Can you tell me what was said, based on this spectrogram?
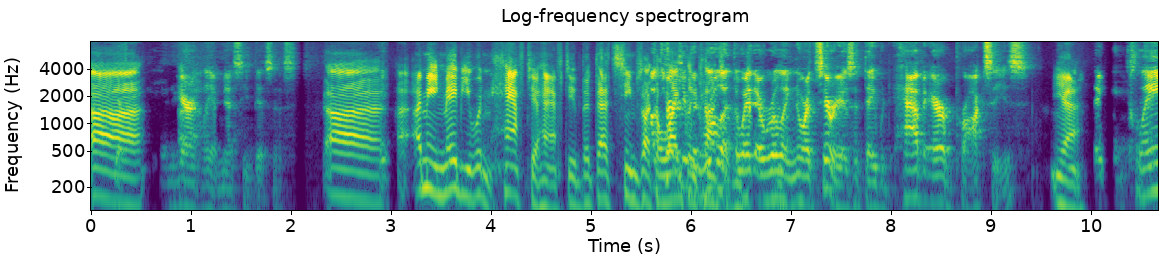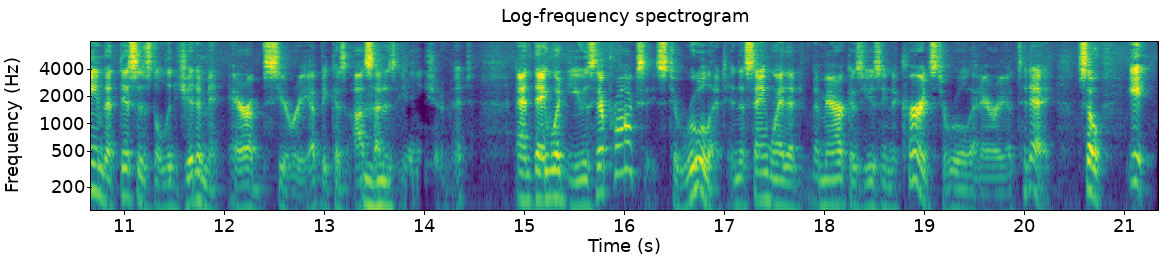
uh, Inherently a messy business. uh, I mean, maybe you wouldn't have to have to, but that seems like Well, a Turkey likely would rule it the way they're ruling North Syria is that they would have Arab proxies. Yeah, They would claim that this is the legitimate Arab Syria because Assad Mhm. is illegitimate. And they would use their proxies to rule it in the same way that America is using the Kurds to rule that area today. So it,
